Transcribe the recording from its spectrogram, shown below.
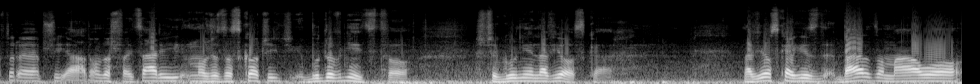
które przyjadą do Szwajcarii, może zaskoczyć budownictwo, szczególnie na wioskach. Na wioskach jest bardzo mało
